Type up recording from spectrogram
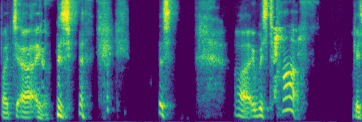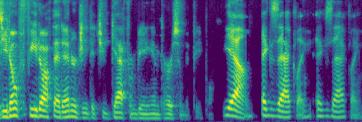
But uh, it was it was, uh, it was tough because you don't feed off that energy that you get from being in person with people. Yeah, exactly. Exactly.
